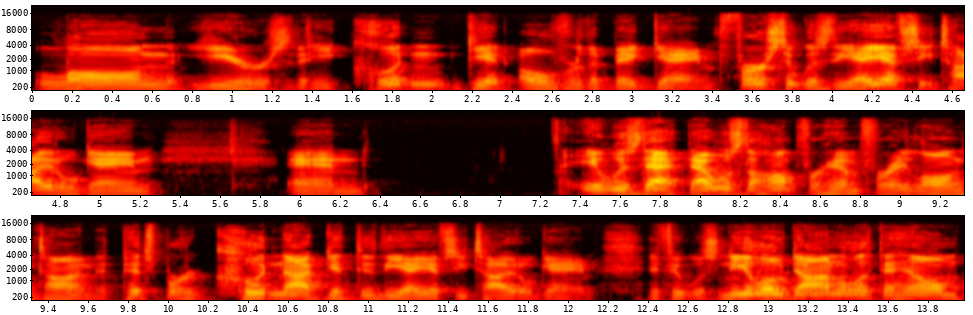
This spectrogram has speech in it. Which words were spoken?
long years that he couldn't get over the big game. First, it was the AFC title game, and it was that. That was the hump for him for a long time. That Pittsburgh could not get through the AFC title game. If it was Neil O'Donnell at the helm,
